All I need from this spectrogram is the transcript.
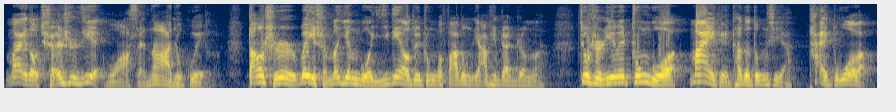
卖到全世界，哇塞，那就贵了。当时为什么英国一定要对中国发动鸦片战争啊？就是因为中国卖给他的东西啊太多了，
